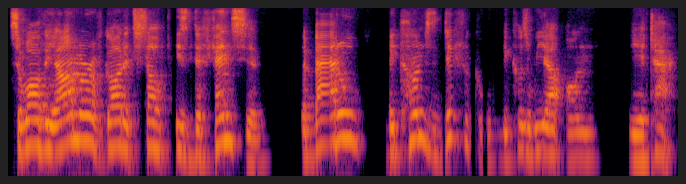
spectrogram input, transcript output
So while the armor of God itself is defensive, the battle becomes difficult because we are on the attack.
